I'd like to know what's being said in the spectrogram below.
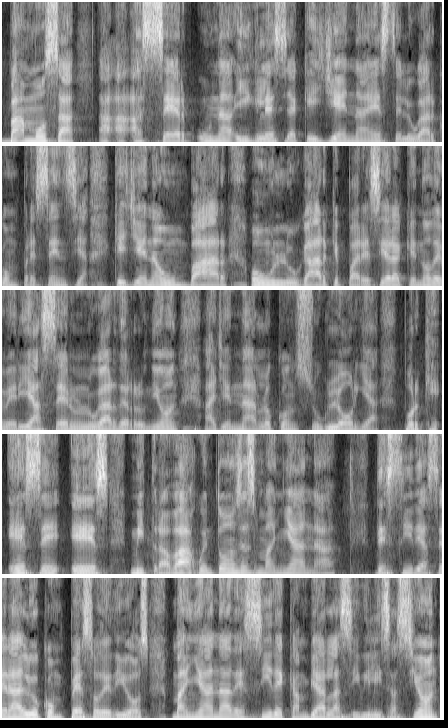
Vamos a, hacer una iglesia que llena este lugar con presencia, que llena un bar o un lugar que pareciera que no debería ser un lugar de reunión, a llenarlo con su gloria, porque ese es mi trabajo. Entonces mañana decide hacer algo con peso de Dios. Mañana decide cambiar la civilización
